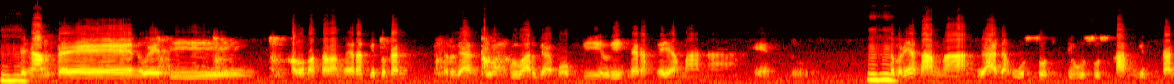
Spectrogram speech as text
Pengantin, wedding. Kalau masalah merek itu kan tergantung keluarga mau pilih mereknya yang mana gitu. Mhm. Sebenarnya sama, nggak ada khusus dikhususkan gitu kan.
